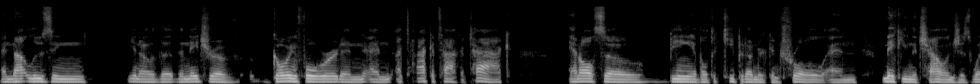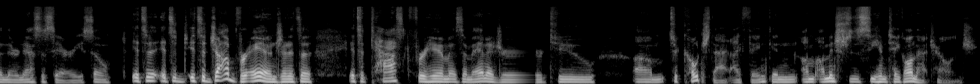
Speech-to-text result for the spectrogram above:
and not losing you know the the nature of going forward and and attack attack attack and also being able to keep it under control and making the challenges when they're necessary. So it's a it's a it's a job for Ange and it's a it's a task for him as a manager to um to coach that, I think. And I'm I'm interested to see him take on that challenge.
